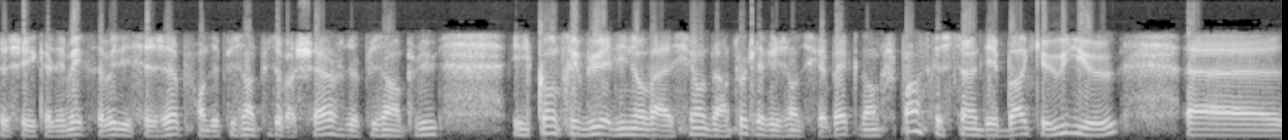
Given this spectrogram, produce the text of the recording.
socio-économique. Vous savez, les cégeps font de plus en plus de recherches, de plus en plus, ils contribuent à l'innovation dans toutes les régions du Québec. Donc, je pense que c'est un débat qui a eu lieu. Euh,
